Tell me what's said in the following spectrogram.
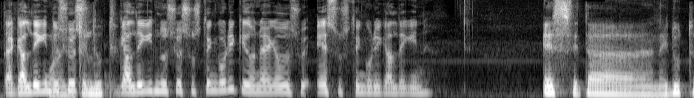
Eta galdegin duzu, galdegin duzu sustengorik edo nahi duzu ez sustengorik galdegin? Ez eta nahi dut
